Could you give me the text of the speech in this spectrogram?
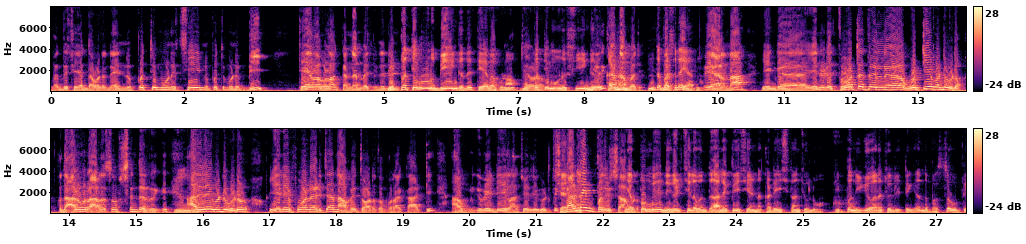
வந்து சேர்ந்த உடனே முப்பத்தி மூணு சி முப்பத்தி மூணு பி தேவகுளம் கண்ணன்பதி முப்பத்தி மூணு பிங்கிறது தேவகுளம் முப்பத்தி மூணு சிங்கிறது இது கண்ணாம்பதி. இந்த பஸ்ல ஏறணும். ஏறுனா எங்க என்னுடைய தோட்டத்துல ஒட்டியே கொண்டு விடும். அந்த ஒரு அரசு சென்டர் இருக்கு அதிலே கொண்டு விடும். என்னை போன் அடிச்சா நான் போய் தோட்டத்தை பூரா காட்டி அவங்களுக்கு வேண்டியெல்லாம் சொல்லி கொடுத்து. கண்ணைங்க பதிவு எப்பவுமே நிகழ்ச்சியில வந்து அலைபேசி எண்ணை கடைசி தான் சொல்லுவோம். இப்போ நீங்க வேற சொல்லிட்டீங்க அந்த பஸ்ஸை விட்டு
